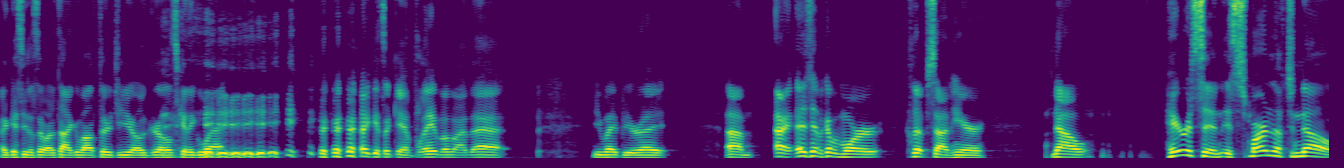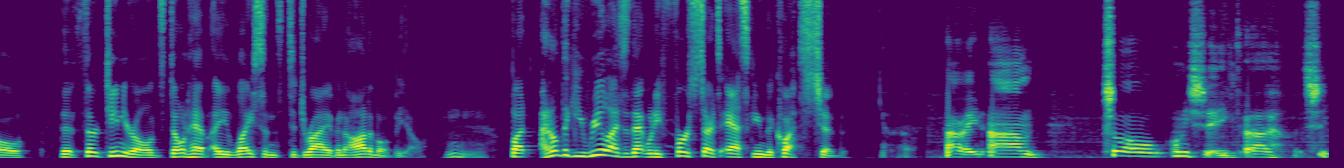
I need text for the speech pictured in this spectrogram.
I guess he doesn't want to talk about 13 year old girls getting wet. I guess I can't blame him on that. You might be right. Um, all right, I just have a couple more clips on here. Now, Harrison is smart enough to know that 13 year olds don't have a license to drive an automobile. But I don't think he realizes that when he first starts asking the question. All right. Um, so let me see. Uh, let's see.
